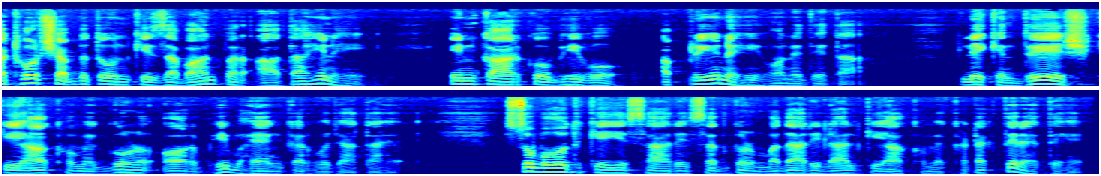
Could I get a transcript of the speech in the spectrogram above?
कठोर शब्द तो उनकी जबान पर आता ही नहीं। इनकार को भी वो अप्रिय नहीं होने देता। लेकिन द्वेष की आँखों में गुण और भी भयंकर हो जाता है। सुबोध के ये सारे सद्गुण मदारी लाल की आँखों में खटकते रहते हैं।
